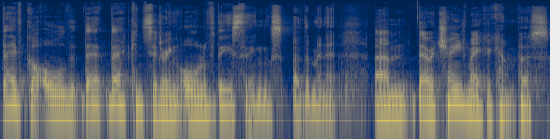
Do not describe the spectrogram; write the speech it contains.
they've got all the, they're, they're considering all of these things at the minute. Um, they're a changemaker campus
